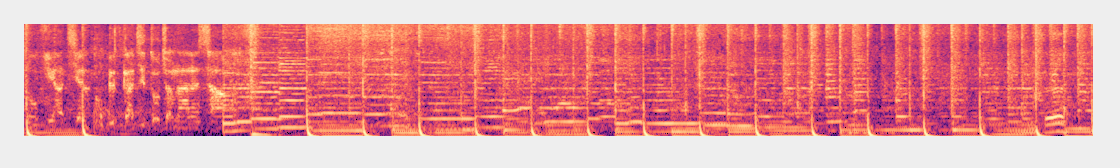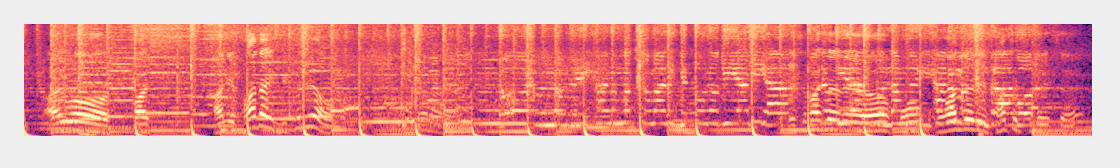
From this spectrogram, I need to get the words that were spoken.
포기하지 않고 끝까지 도전하는 삶. 네 아이고 바, 아니 바닥이 미끌려 조심하셔야 돼요. 남들이 고, 하는 고관절이 다 다칠 수도 있어요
